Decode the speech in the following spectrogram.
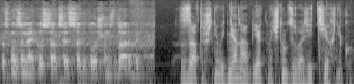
Tas nozīmē, ka uzsāksies sagatavošanas darbi. С завтрашнего дня на объект начнут завозить технику.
